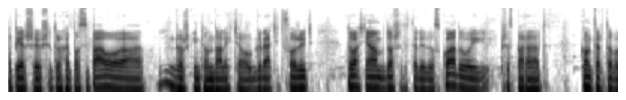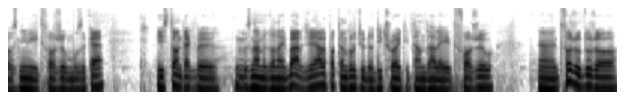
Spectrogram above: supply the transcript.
to pierwsze już się trochę posypało, a George Clinton dalej chciał grać i tworzyć. To właśnie Amp doszedł wtedy do składu i przez parę lat koncertował z nimi i tworzył muzykę. I stąd jakby znamy go najbardziej, ale potem wrócił do Detroit i tam dalej tworzył. E, Tworzył dużo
